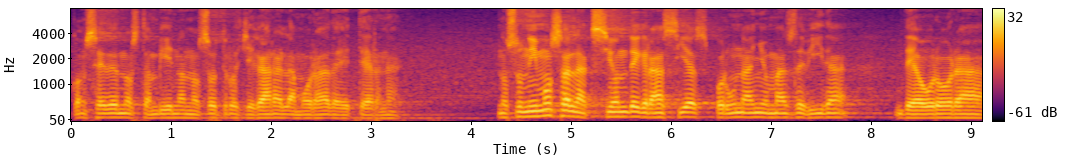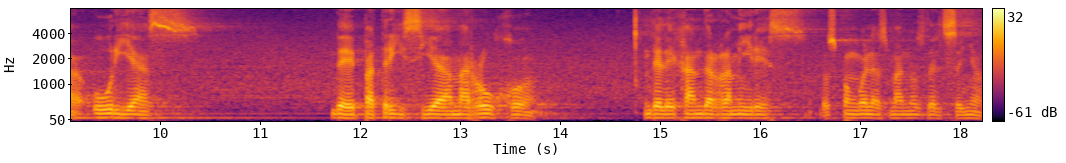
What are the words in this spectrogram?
concédenos también a nosotros llegar a la morada eterna nos unimos a la acción de gracias por un año más de vida de Aurora Urias, de Patricia Marrujo, de Alejandra Ramírez. Los pongo en las manos del Señor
